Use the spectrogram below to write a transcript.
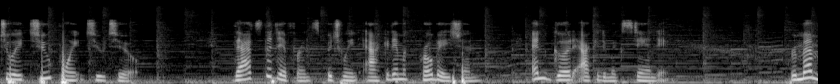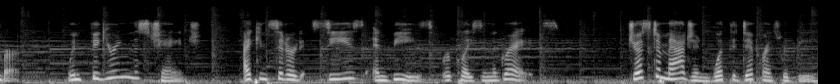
to a 2.22. That's the difference between academic probation and good academic standing. Remember, when figuring this change, I considered C's and B's replacing the grades. Just imagine what the difference would be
